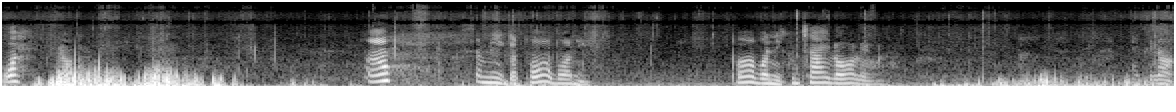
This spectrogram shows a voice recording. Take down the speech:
โอ้ยเนาะเอาสำนีกับพ่อบอนี่ พ่อบอนี่คุณชายรอแล้วอืมนี่พี่น้อง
